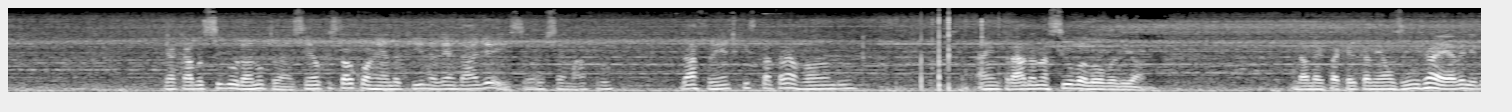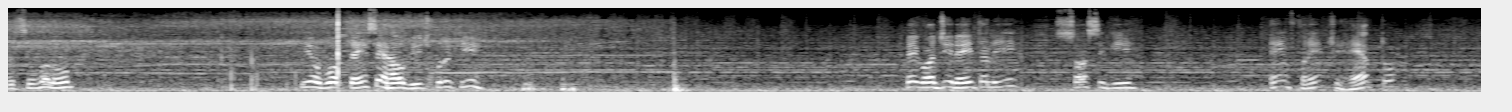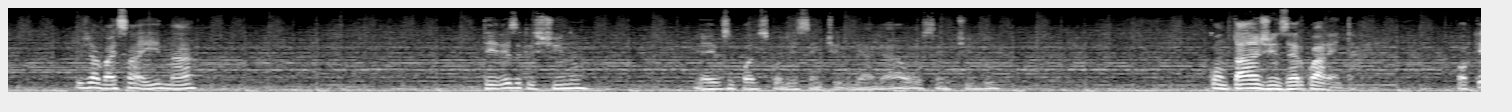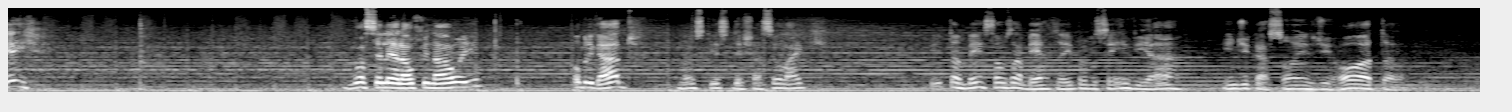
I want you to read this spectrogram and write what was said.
Que acaba segurando o trânsito. É o que está ocorrendo aqui, na verdade, é isso. É o semáforo da frente que está travando a entrada na Silva Lobo ali, ó. Da onde está aquele caminhãozinho já é a Avenida Silva Lobo. E eu vou até encerrar o vídeo por aqui. Pegou a direita ali, só seguir em frente, reto, que já vai sair na Tereza Cristina. E aí você pode escolher sentido BH ou sentido Contagem 040. Ok? Vou acelerar o final aí. Obrigado. Não esqueça de deixar seu like. E também estamos abertos aí para você enviar indicações de rota,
